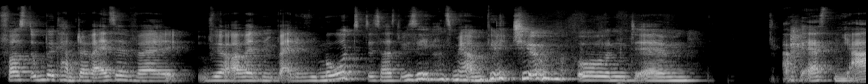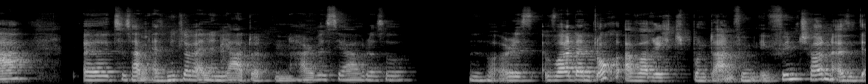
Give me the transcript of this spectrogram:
fast unbekannterweise, weil wir arbeiten beide remote, das heißt, wir sehen uns mehr am Bildschirm und ähm, ab ersten Jahr äh, zusammen, also mittlerweile ein Jahr, dort ein halbes Jahr oder so. Das war alles, war dann doch aber recht spontan für mich. Ich finde schon, also die,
